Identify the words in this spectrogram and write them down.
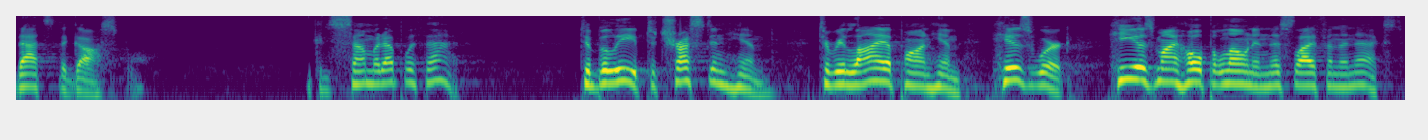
That's the gospel. You can sum it up with that. To believe, to trust in Him, to rely upon Him, His work. He is my hope alone in this life and the next.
